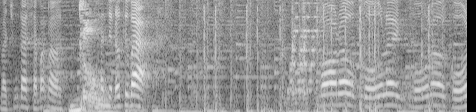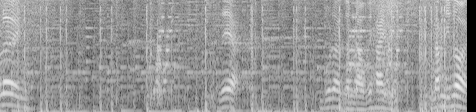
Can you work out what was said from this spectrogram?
Và chúng ta sẽ bắt đầu sang trận đấu thứ ba. Bo đâu? Cố lên. Bố đâu? Cố lên. Yeah. bố đang dần đầu với hai điểm. 5 điểm rồi.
